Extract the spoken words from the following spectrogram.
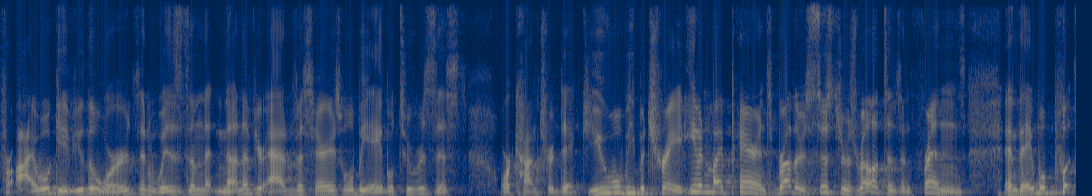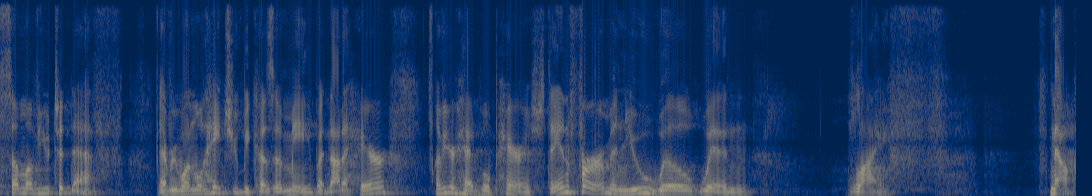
For I will give you the words and wisdom that none of your adversaries will be able to resist or contradict. You will be betrayed, even by parents, brothers, sisters, relatives, and friends, and they will put some of you to death. Everyone will hate you because of me, but not a hair of your head will perish. Stand firm, and you will win life. Now,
